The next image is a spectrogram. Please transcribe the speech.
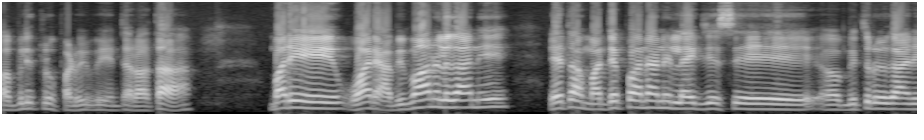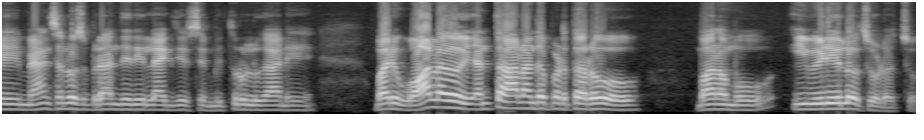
పబ్లిక్లో పడిపోయిన తర్వాత మరి వారి అభిమానులు కానీ లేదా మద్యపానాన్ని లైక్ చేసే మిత్రులు కానీ మ్యాన్సన్ హౌస్ బ్రాందీని లైక్ చేసే మిత్రులు కానీ మరి వాళ్ళు ఎంత ఆనందపడతారో మనము ఈ వీడియోలో చూడొచ్చు.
